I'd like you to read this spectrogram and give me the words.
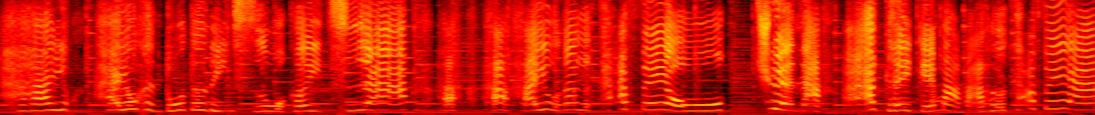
还有还有很多的零食我可以吃啊，还还还有那个咖啡哦券呐，啊可以给妈妈喝咖啡啊。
